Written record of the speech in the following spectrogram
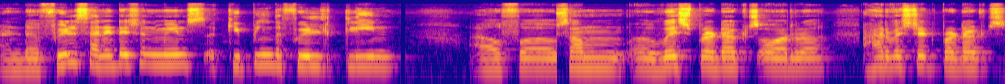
And uh, field sanitation means keeping the field clean of uh, some uh, waste products or uh, harvested products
